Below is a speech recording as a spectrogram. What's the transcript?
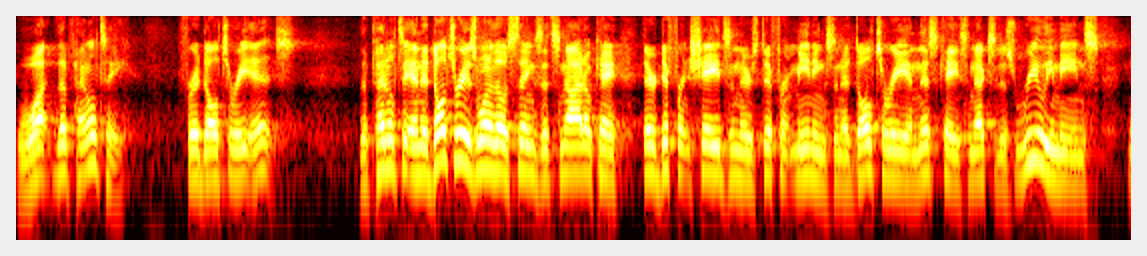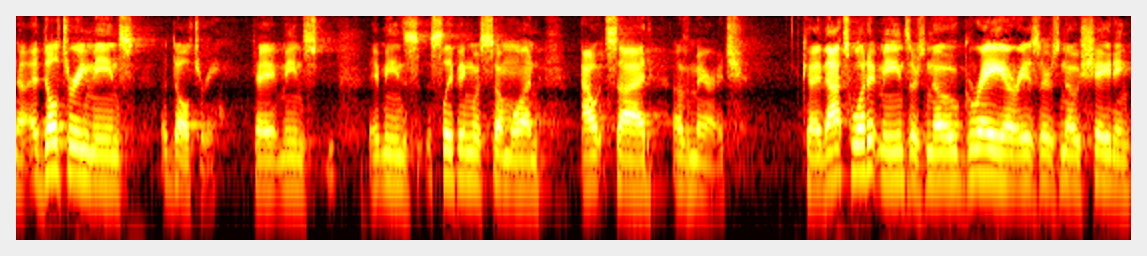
what the penalty for adultery is. The penalty, and adultery is one of those things that's not okay. There are different shades and there's different meanings. And adultery, in this case, in Exodus, really means, now, adultery means adultery. Okay, it means, it means sleeping with someone outside of marriage. Okay, that's what it means. There's no gray areas, there's no shading.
